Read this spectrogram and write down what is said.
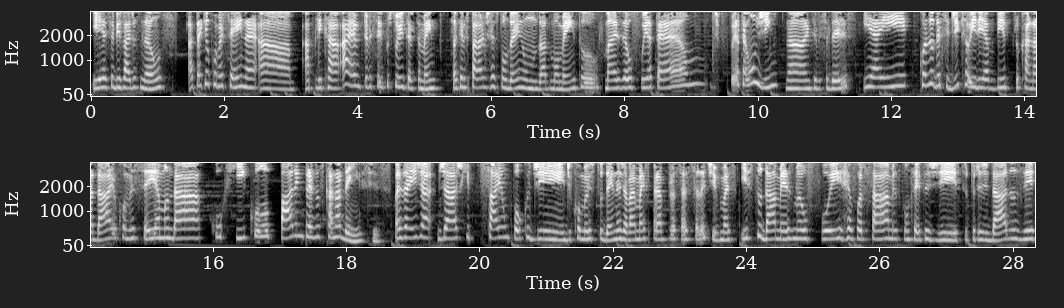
E recebi vários nãos. Até que eu comecei, né, a aplicar. Ah, eu entrevistei por Twitter também. Só que eles pararam de responder em um dado momento. Mas eu fui até. Tipo, fui até longinho na entrevista deles. E aí, quando eu decidi que eu iria vir pro Canadá, eu comecei a mandar currículo para empresas canadenses. Mas aí já, já acho que sai um pouco de, de como eu estudei, né? Já vai mais para processo seletivo. Mas estudar mesmo, eu fui reforçar meus conceitos de estrutura de dados e,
